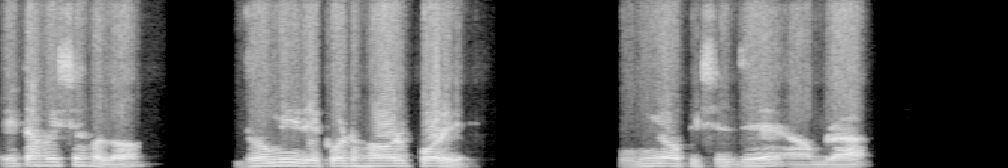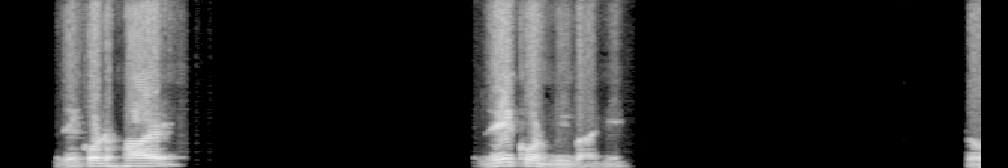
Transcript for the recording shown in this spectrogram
এটা হয়েছে হলো, জমি রেকর্ড হওয়ার পরে ভূমি অফিসে যে আমরা রেকর্ড হয় রেকর্ড বিভাগে। তো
